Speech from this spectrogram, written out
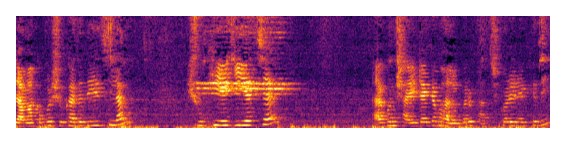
জামা কাপড় শুকাতে দিয়েছিলাম। শুকিয়ে গিয়েছে। এখন শাড়িটাকে ভালো করে ভাঁজ করে রেখে দিই।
